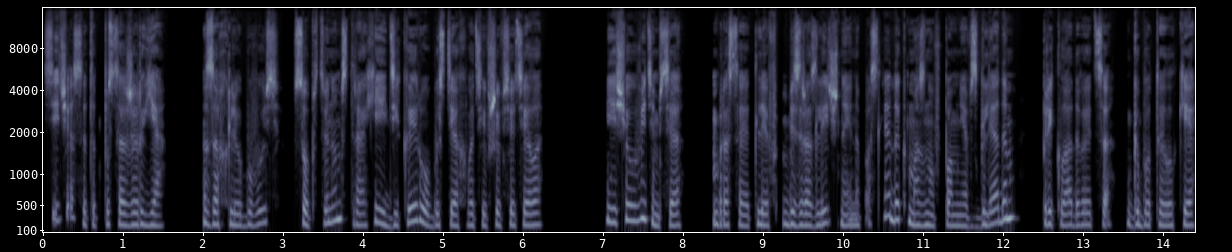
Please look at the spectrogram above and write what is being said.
Сейчас этот пассажир я. Захлебываюсь в собственном страхе и дикой робости, охватившей все тело. «Еще увидимся», — бросает Лев безразлично и напоследок, мазнув по мне взглядом, прикладывается к бутылке.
